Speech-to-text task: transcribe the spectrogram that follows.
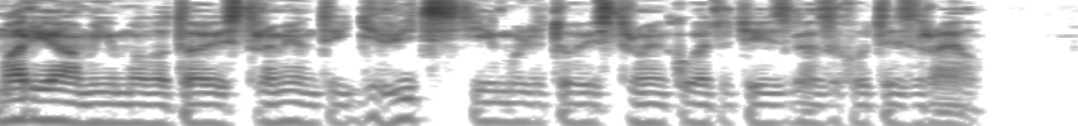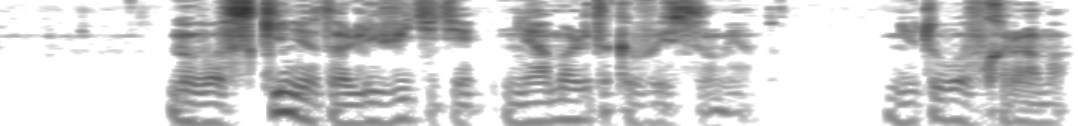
Мариам имала този инструмент и девиците имали този инструмент, когато те излязаха от Израел. Но в скинята левитите нямали такъв инструмент. Нито в храма.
